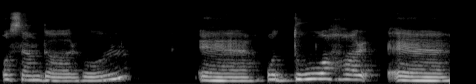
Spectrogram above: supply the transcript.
och sen dör hon. Eh, och då har eh,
